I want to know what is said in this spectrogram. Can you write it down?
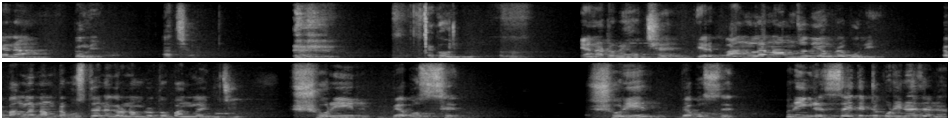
অ্যানাটমি আচ্ছা। এখন অ্যানাটমি হচ্ছে এর বাংলা নাম যদি আমরা বলি বাংলা নামটা বুঝতে হয় না কারণ আমরা তো বাংলায় বুঝি। শরীর ব্যবচ্ছেদ। শরীর ব্যবচ্ছেদ। মানে ইংরেজি চাইতে একটু কঠিন হয়ে যায় না?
